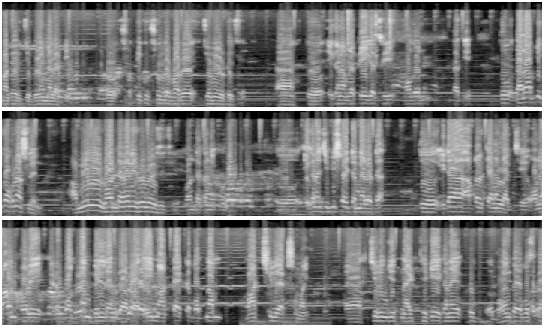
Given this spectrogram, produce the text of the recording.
মাঠের যে বই মেলাটি তো সত্যি খুব সুন্দরভাবে জমে উঠেছে। তো এখানে আমরা পেয়ে গেছি মদন তাকে। তো দাদা আপনি কখন আসলেন? আমি ঘন্টাখানিক হলো এসেছি। ঘন্টাখানেক হলো। তো এখানে যে বিষয়টা মেলাটা তো এটা আপনার কেমন লাগছে? অনেকদিন পরে একটা বদনাম বেলডাঙ্গা বা এই মাঠটা একটা বদনাম মাঠ ছিল এক সময়। চিরঞ্জিত নাইট থেকে এখানে খুব ভয়ঙ্কর অবস্থা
